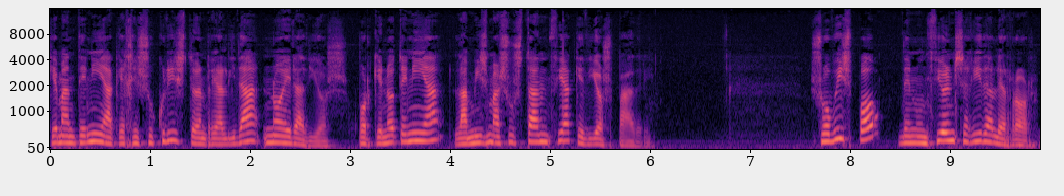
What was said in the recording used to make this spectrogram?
que mantenía que Jesucristo en realidad no era Dios, porque no tenía la misma sustancia que Dios Padre. Su obispo denunció enseguida el error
